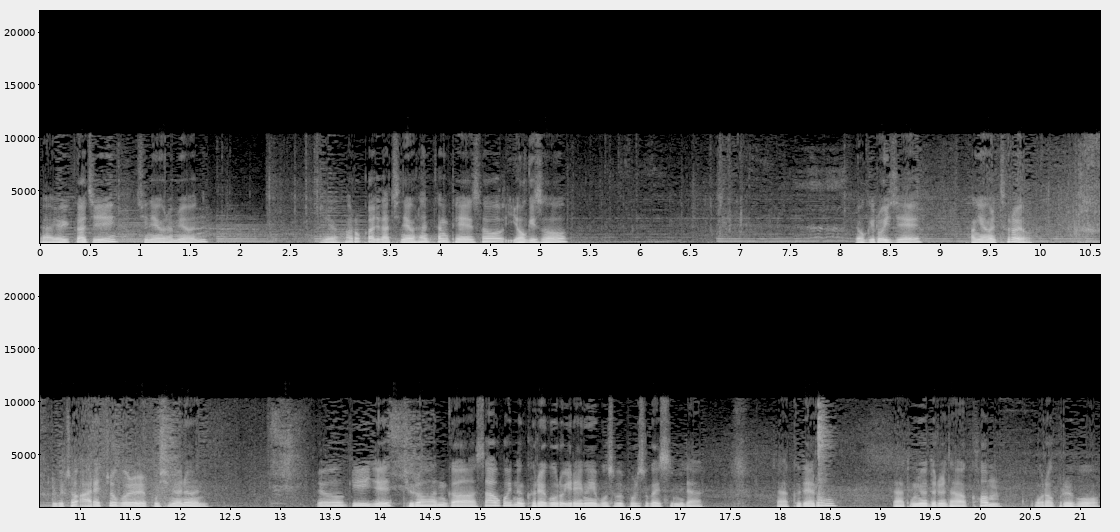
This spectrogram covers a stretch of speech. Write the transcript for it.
자, 여기까지 진행을 하면 예, 화로까지 다 진행을 한 상태에서 여기서 여기로 이제 방향을 틀어요. 그리고 저 아래쪽을 보시면은 여기 이제 듀라한과 싸우고 있는 그레고르 일행의 모습을 볼 수가 있습니다. 자, 그대로 자, 동료들을 다 컴 오라 그러고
